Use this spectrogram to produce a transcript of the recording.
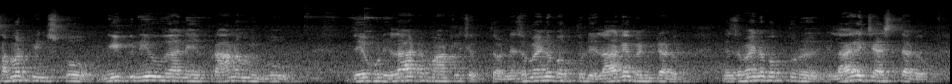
సమర్పించుకో. నీకు నీవుగానే ప్రాణం ఇవ్వు. దేవుడు ఇలాంటి మాటలు చెప్తాడు. నిజమైన భక్తుడు ఇలాగే వింటాడు. నిజమైన భక్తుడు ఇలాగే చేస్తాడు.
